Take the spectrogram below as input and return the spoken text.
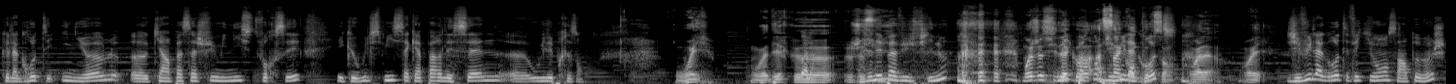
que la grotte est ignoble, euh, qu'il y a un passage féministe forcé, et que Will Smith accapare les scènes euh, où il est présent. Oui. On va dire que Voilà. je, Je, suis. n'ai pas vu le film. Moi, je suis d'accord à contre, j'ai vu la 50%. grotte. Voilà. Ouais. J'ai vu la grotte, effectivement, c'est un peu moche.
